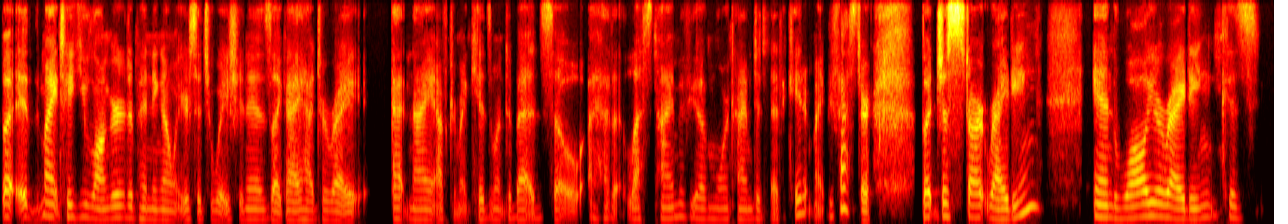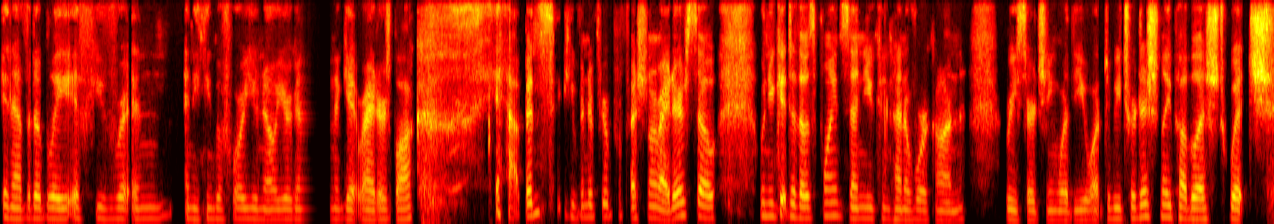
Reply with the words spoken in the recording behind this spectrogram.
but it might take you longer depending on what your situation is. Like I had to write at night after my kids went to bed, so I had uh, less time. If you have more time to dedicate, it might be faster. But just start writing, and while you're writing, because inevitably, if you've written anything before, you know you're going to get writer's block. it happens even if you're a professional writer so when you get to those points then you can kind of work on researching whether you want to be traditionally published which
